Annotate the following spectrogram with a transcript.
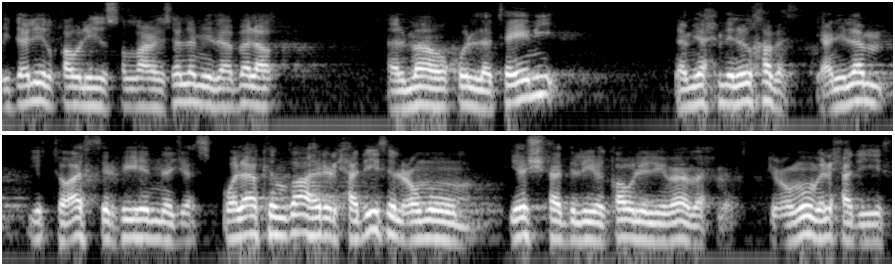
بدليل قوله صلى الله عليه وسلم إذا بلغ الماء قلتين لم يحمل الخبث يعني لم يتؤثر فيه النجاسة ولكن ظاهر الحديث العموم يشهد لقول الإمام أحمد لعموم الحديث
